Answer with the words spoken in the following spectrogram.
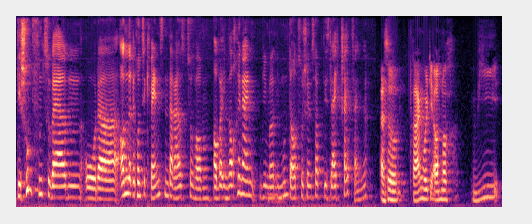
geschumpfen zu werden oder andere Konsequenzen daraus zu haben. Aber im Nachhinein, wie man im Mundart so schön sagt, ist leicht gescheit sein. Ne? Also fragen wollte ich auch noch, wie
